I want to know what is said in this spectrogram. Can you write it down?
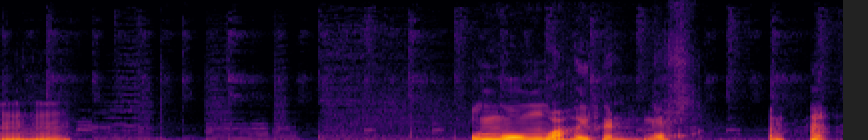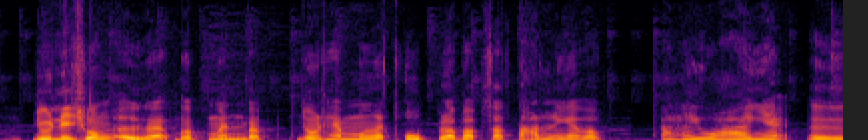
อือฮึงงว่ะเฮ้ยเพื่อนงงอยู่ในช่วงเอออะแบบเหมือนแบบโดนแฮมเมอร์ทุบแล้วแบบสตันอย่างเงี้ยแบบอะไรวะอย่างเงี้ยเออ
